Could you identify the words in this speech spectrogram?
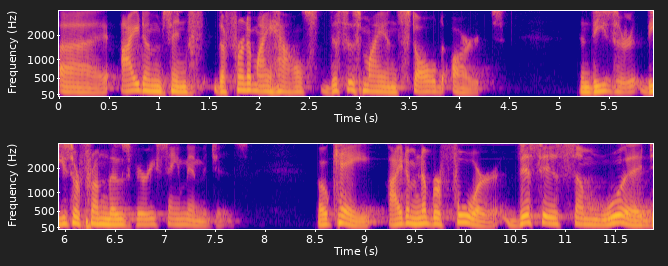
uh, items in f- the front of my house. This is my installed art. And these are, these are from those very same images. Okay, item number four. This is some wood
